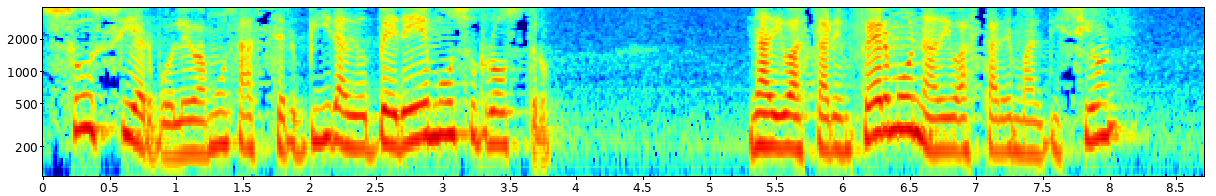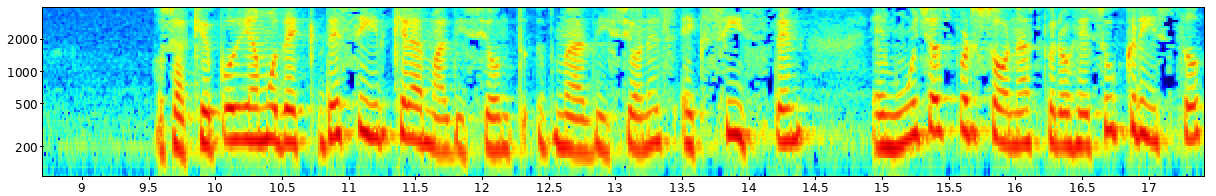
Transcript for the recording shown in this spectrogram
su siervo, le vamos a servir a Dios, veremos su rostro. Nadie va a estar enfermo, nadie va a estar en maldición. O sea, que podríamos decir que las maldiciones existen en muchas personas, pero Jesucristo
